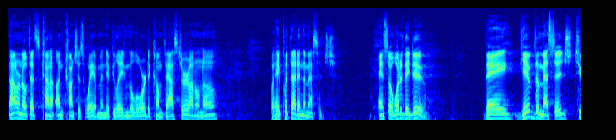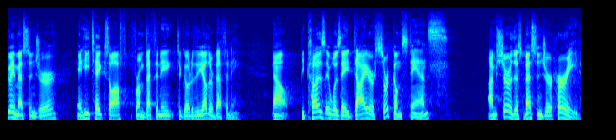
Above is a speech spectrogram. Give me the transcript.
I don't know if that's kind of unconscious way of manipulating the Lord to come faster. I don't know. But hey, put that in the message. And so what did they do? They give the message to a messenger, and he takes off from Bethany to go to the other Bethany. Now, because it was a dire circumstance, I'm sure this messenger hurried.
